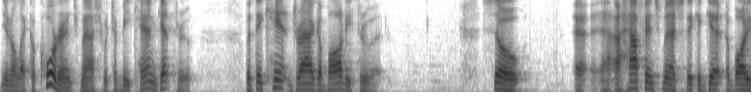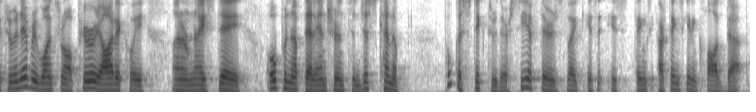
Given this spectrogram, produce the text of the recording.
you know, like a quarter inch mesh, which a bee can get through, but they can't drag a body through it. So a, a half inch mesh, they could get a body through, and every once in a while, periodically on a nice day, open up that entrance and just kind of poke a stick through there. See if there's like, is, it, is things, are things getting clogged up?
